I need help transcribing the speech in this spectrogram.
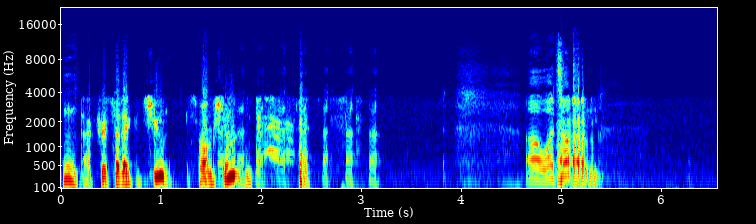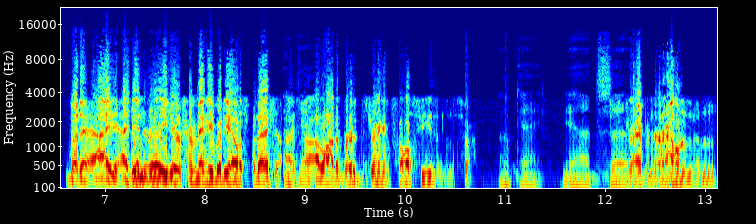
Doctor said I could shoot, so I'm shooting. oh, what's up? Um, but I, I didn't really hear from anybody else. But I, okay. I saw a lot of birds during fall season, so Okay. Yeah, it's uh, driving around and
